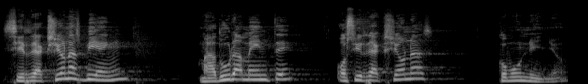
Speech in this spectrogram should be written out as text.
Si reaccionas bien, maduramente, o si reaccionas como un niño.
